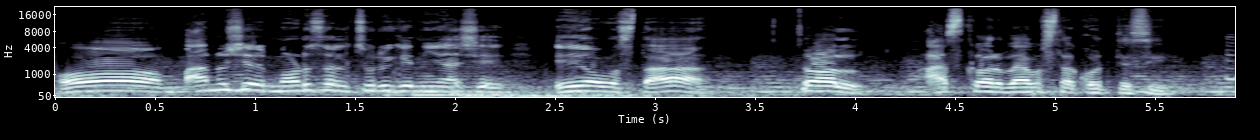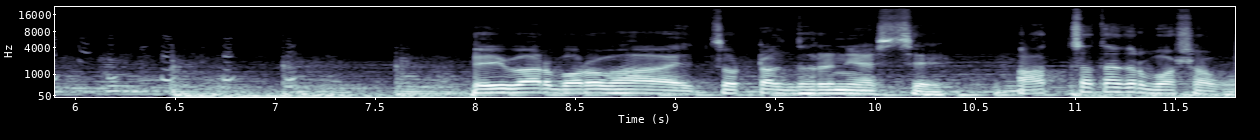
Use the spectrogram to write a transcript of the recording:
ও মানুষের মোটরসাইকেল চুরিকে নিয়ে আসে এই অবস্থা? চল আজকে ওর ব্যবস্থা করতেছি। এইবার বড় ভাই চোরটাক ধরে নিয়ে আসছে। আচ্ছা তাকে বসাবো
